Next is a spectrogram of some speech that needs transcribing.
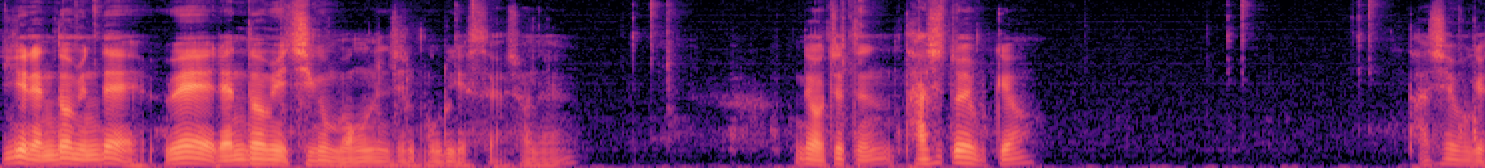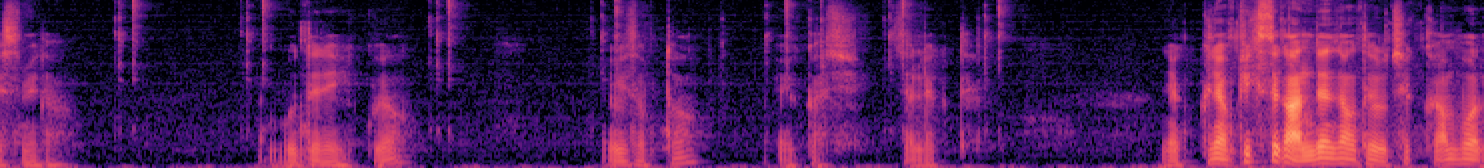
이게 랜덤인데 왜 랜덤이 지금 먹는지를 모르겠어요. 저는. 근데 어쨌든 다시 또 해볼게요. 다시 해보겠습니다. 모델에 있고요. 여기서부터 여기까지 select. 그냥, 그냥 fix가 안 된 상태로 체크 한번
